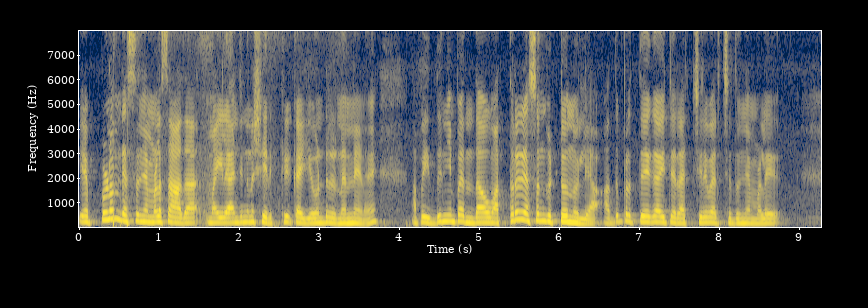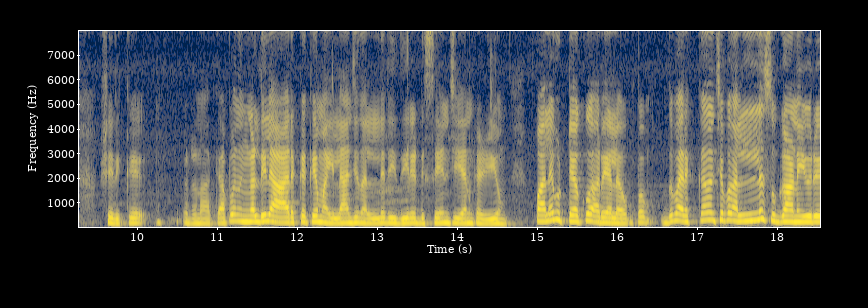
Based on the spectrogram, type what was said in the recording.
എപ്പോഴും രസം നമ്മൾ സാധാ മൈലാഞ്ചി ഇങ്ങനെ ശരിക്ക് കൈകൊണ്ടിരുന്ന തന്നെയാണ് അപ്പോൾ ഇത് ഇനിയിപ്പോൾ എന്താവും? അത്ര രസം കിട്ടുമൊന്നുമില്ല അത് പ്രത്യേകമായിട്ട് ഒരു അച്ചിൽ വരച്ചതും നമ്മൾ ശരിക്ക് ഇടണമൊക്കെ അപ്പോൾ നിങ്ങളുടെ ആരൊക്കെ മൈലാഞ്ചി നല്ല രീതിയിൽ ഡിസൈൻ ചെയ്യാൻ കഴിയും? പല കുട്ടികൾക്കും അറിയാമല്ലോ ഇപ്പം ഇത് വരക്കാന്ന് വെച്ചപ്പോൾ നല്ല സുഖമാണ് ഈ ഒരു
